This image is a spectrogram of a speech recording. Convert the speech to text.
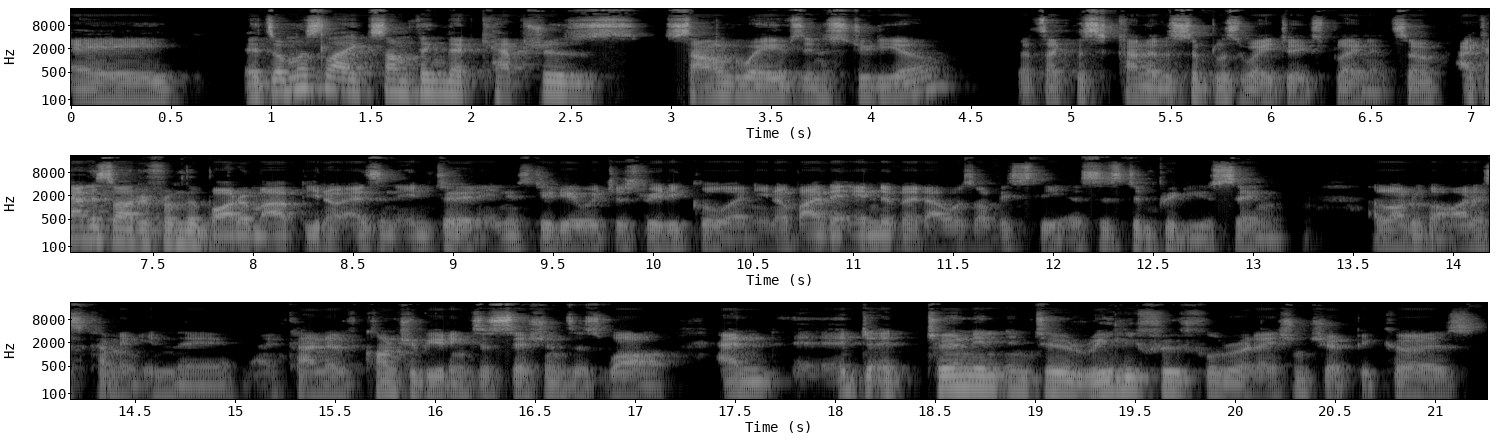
a it's almost like something that captures sound waves in a studio that's like this kind of the simplest way to explain it. So I kind of started from the bottom up, you know, as an intern in a studio, which was really cool. And, you know, by the end of it, I was obviously assistant producing a lot of the artists coming in there and kind of contributing to sessions as well. And it, it turned in, into a really fruitful relationship because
